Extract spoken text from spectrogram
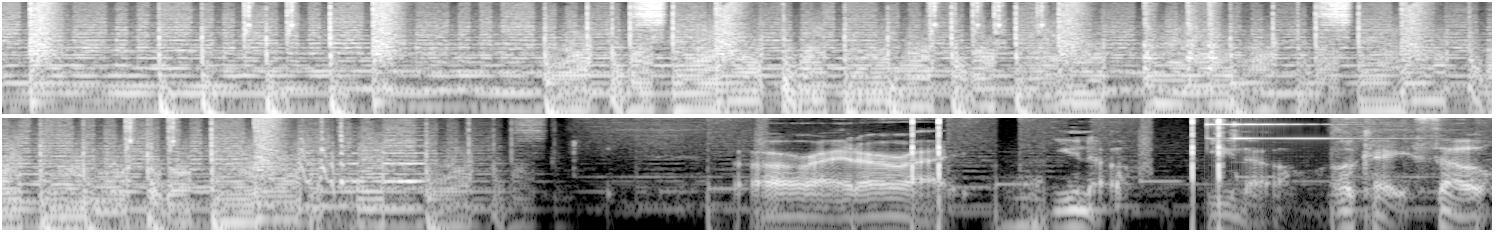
Okay, so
